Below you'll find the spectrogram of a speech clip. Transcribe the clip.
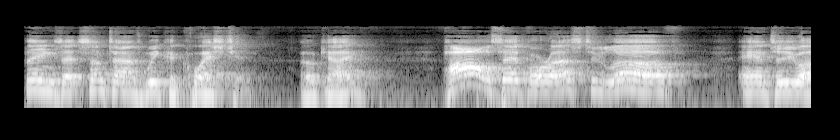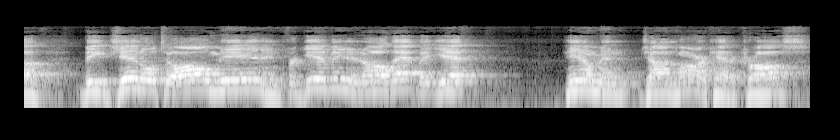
things that sometimes we could question, okay? Paul said for us to love and to uh, be gentle to all men and forgiving and all that, but yet him and John Mark had a cross.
